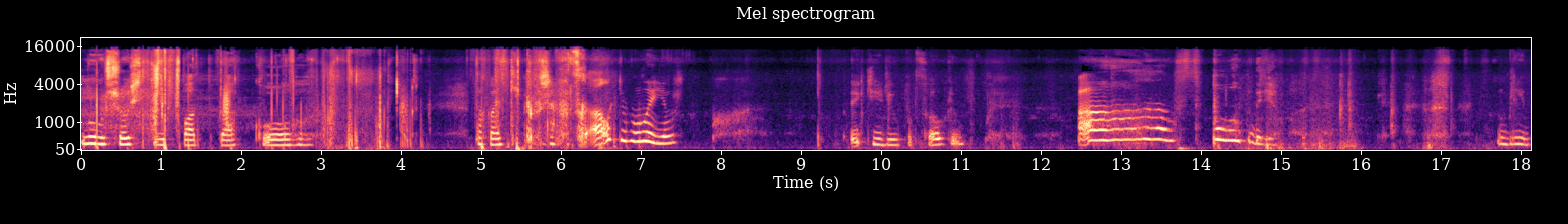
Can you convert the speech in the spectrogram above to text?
Ну, щось типа такого. Така скільки вже пасхалки були, я вже. Кирил пасхалки. А, вспомнив. Блін,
